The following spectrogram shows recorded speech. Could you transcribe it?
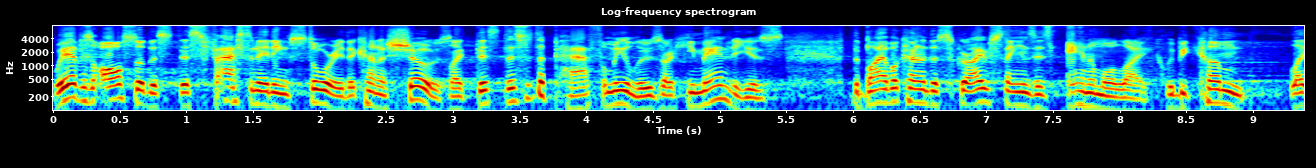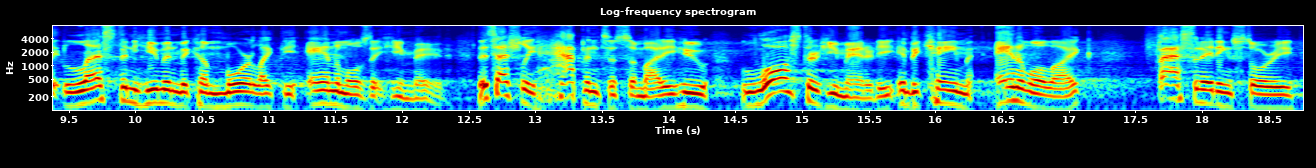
We have also this, this fascinating story that kind of shows like this, this is the path when we lose our humanity is the Bible kind of describes things as animal-like. We become like less than human, become more like the animals that he made. This actually happened to somebody who lost their humanity and became animal-like. Fascinating story.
